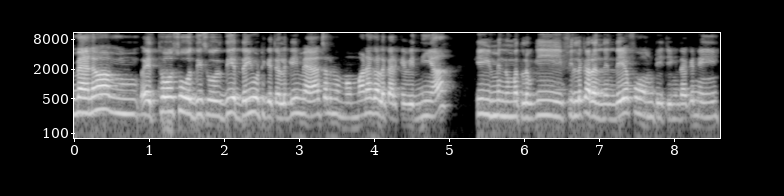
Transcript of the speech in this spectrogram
ਮੈਂ ਨਾ ਮ, ਇੱਥੋਂ ਸੋਚਦੀ ਸੋਚਦੀ ਇਦਾਂ ਹੀ ਉੱਠ ਕੇ ਚਲ ਗਈ ਮੈਂ ਚਲ ਮੰਮਾ ਨਾਲ ਗੱਲ ਕਰਕੇ ਵੇਨੀ ਆ ਕਿ ਮੈਨੂੰ ਮਤਲਬ ਕਿ ਫਿਲ ਕਰਨ ਦਿੰਦੇ ਆ ਫਾਰਮ ਟੀਚਿੰਗ ਦਾ ਕਿ ਨਹੀਂ।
